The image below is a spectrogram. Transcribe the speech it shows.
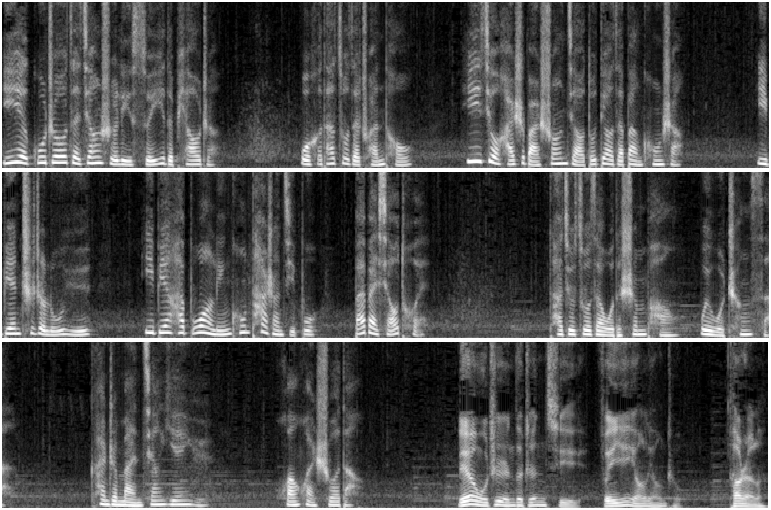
一叶孤舟在江水里随意地飘着，我和他坐在船头，依旧还是把双脚都吊在半空上，一边吃着鲈鱼，一边还不忘凌空踏上几步，摆摆小腿。他就坐在我的身旁。为我撑伞，看着满江烟雨，缓缓说道：“练武之人的真气分阴阳两种，当然了，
